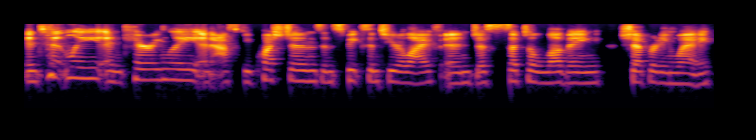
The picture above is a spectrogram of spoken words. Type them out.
intently and caringly and asks you questions and speaks into your life in just such a loving, shepherding way.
